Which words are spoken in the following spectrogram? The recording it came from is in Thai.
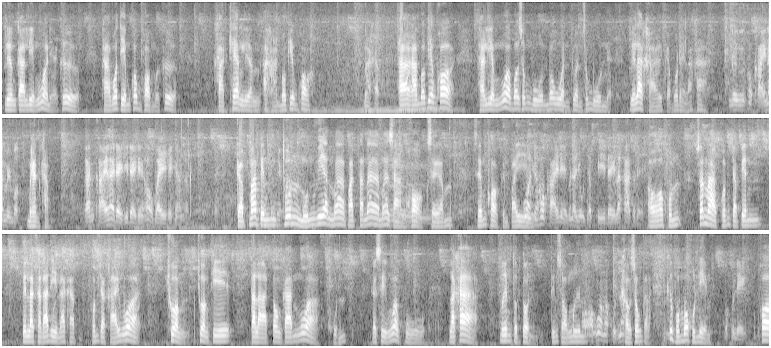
เรื่องการเลี้ยงวัวเนี่ยคือถามว่าเตรียมความพร้อมก็คือ ขาดแคลนเรื่องอาหารบ่เพียงพอนะครับถ้าอาหารบ่เพียงพอ ถ้าเลี้ยงวัวบ่สมบูรณ์บ่อ้วนท้วนสมบูรณ์เนี่ยเวลาขายกับบ่ได้ราคาหนึ่งเขาขายน้ำมันบ่แม่นครับ การขายรายได้ที่ได้เนี่ยเขาเอาไปเฮ็ดหยังครับ กลับมาเป็นทุนหมุนเวียนมาพัฒนามาสร้างคอกเสริม เสริมคอกขึ้นไปอีงวดกที่เขาขายเนี่ยมันอายุจักปีได้ราคาเท่าใดอ๋อผมส่วนมากผมจะเป็นเป็นลักษณะนี้นะครับ ผมจะขายงัวช่วงช่วงที่ตลาดต้องการงัวขุนก็ซื้องัวผู ราคาหมื่นต้นๆถึงสองหมื่นอ๋อเอางวดมาขุนนะเขาส่งตลาดคือผมบอกขุนเอง บ่คุณเองเพราะ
